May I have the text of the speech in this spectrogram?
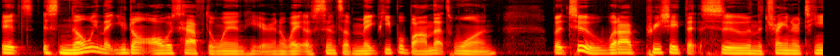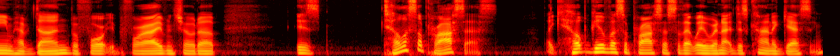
it's it's knowing that you don't always have to win here in a way of sense of make people bond. That's one. But two, what I appreciate that Sue and the trainer team have done before before I even showed up is tell us a process like help give us a process so that way we're not just kind of guessing.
